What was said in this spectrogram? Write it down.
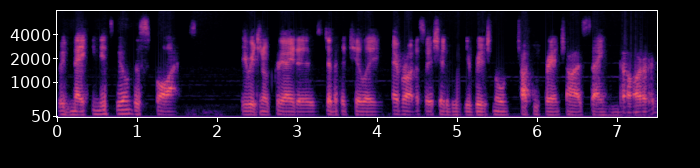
with making this film, despite the original creators, Jennifer Tilly, everyone associated with the original Chucky franchise saying no.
